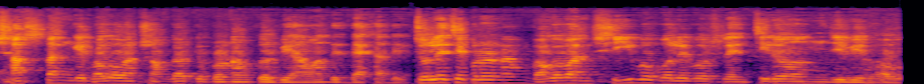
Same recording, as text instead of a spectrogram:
সাষ্টাঙ্গে ভগবান শঙ্করকে প্রণাম করবি, আমাদের দেখা দে। চলেছে প্রণাম, ভগবান শিব বলে বসলেন, চিরঞ্জীবী ভব।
